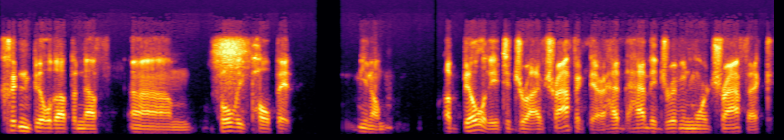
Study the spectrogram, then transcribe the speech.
couldn't build up enough um, bully pulpit, you know, ability to drive traffic there. Had had they driven more traffic,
